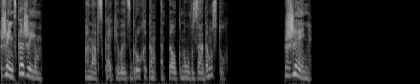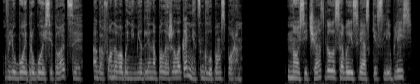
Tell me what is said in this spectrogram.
Жень, скажи им!» Она вскакивает с грохотом, оттолкнув задом стул. «Жень!» В любой другой ситуации Агафонова бы немедленно положила конец глупым спорам. Но сейчас голосовые связки слиплись,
